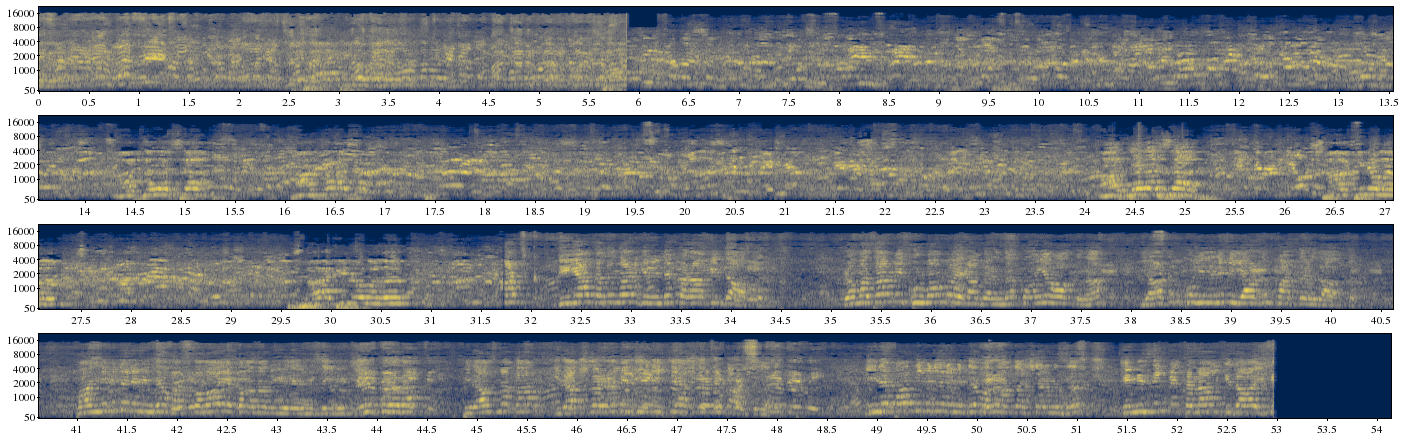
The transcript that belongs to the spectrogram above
Arkadaşlar, arkadaşlar. Arkadaşlar, sakin olalım. Sakin olalım. Artık Dünya Kadınlar Günü'nde karanfil dağıttık. Ramazan ve Kurban bayramlarında Konya halkına yardım kolileri ve yardım kartları dağıttık. Pandemi döneminde hastalığa yakalanan üyelerimizle iletişim kurarak plazma kan, ilaçlarını ve diğer ihtiyaçlarını karşıladık. Yine pandemi döneminde vatandaşlarımızın temizlik ve temel gıda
